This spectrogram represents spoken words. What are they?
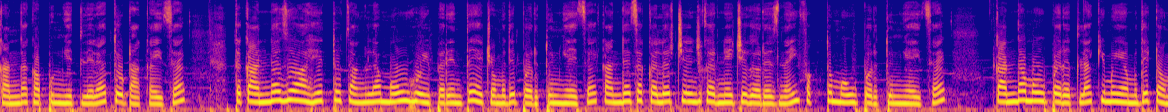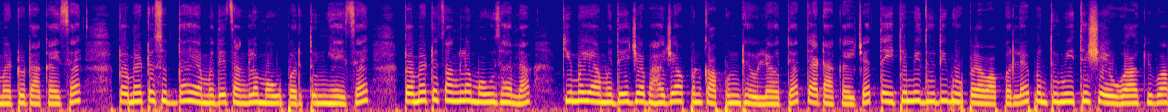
कांदा कापून घेतलेला आहे तो टाकायचा आहे. तर कांदा जो आहे तो चांगला मऊ होईपर्यंत याच्यामध्ये परतून घ्यायचा आहे. कांद्याचा कलर चेंज करण्याची गरज नाही. फक्त मऊ परतून घ्यायचा आहे. कांदा मऊ परतला की मग यामध्ये टोमॅटो टाकायचा आहे. टोमॅटोसुद्धा यामध्ये चांगला मऊ परतून घ्यायचा आहे. टोमॅटो चांगला मऊ झाला की मग यामध्ये ज्या भाज्या आपण कापून ठेवल्या होत्या त्या टाकायच्या. तर इथे मी दुधी भोपळा वापरला आहे पण तुम्ही इथे शेवगा किंवा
